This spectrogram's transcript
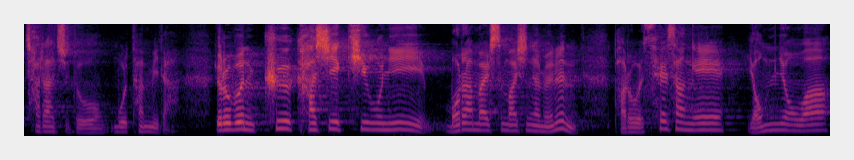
자라지도 못합니다. 여러분 그 가시 기운이 뭐라 말씀하시냐면은 바로 세상의 염려와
